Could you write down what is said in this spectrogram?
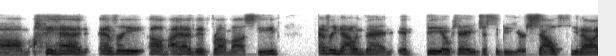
Um, I had every um, I had it from uh, Steve. Every now and then, it be okay just to be yourself. You know, I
